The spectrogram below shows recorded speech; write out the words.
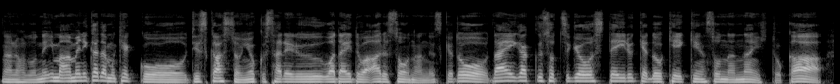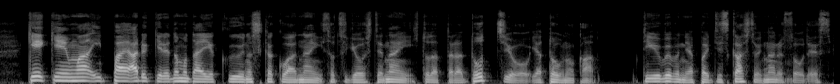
なるほどね。今アメリカでも結構ディスカッションよくされる話題ではあるそうなんですけど、大学卒業しているけど経験そんなない人か、経験はいっぱいあるけれども大学の資格はない、卒業してない人だったらどっちを雇うのかっていう部分でやっぱりディスカッションになるそうです。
